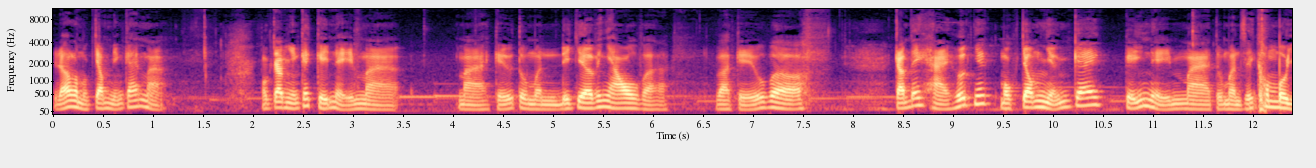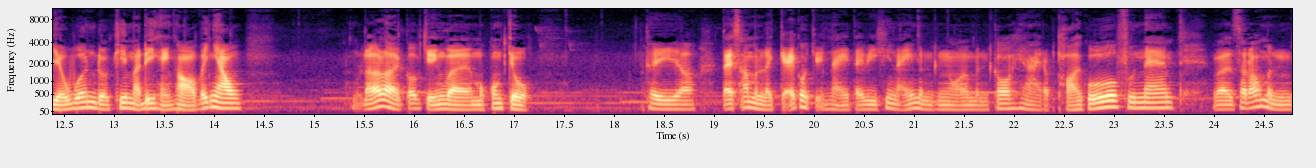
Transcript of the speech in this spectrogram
Thì đó là một trong những cái mà một trong những cái kỷ niệm mà mà kiểu tụi mình đi chơi với nhau và và kiểu uh, cảm thấy hài hước nhất. Một trong những cái kỷ niệm mà tụi mình sẽ không bao giờ quên được khi mà đi hẹn hò với nhau đó là câu chuyện về một con chuột. Thì uh, tại sao mình lại kể câu chuyện này? Tại vì khi nãy mình ngồi mình coi hài độc thoại của phương nam và sau đó mình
